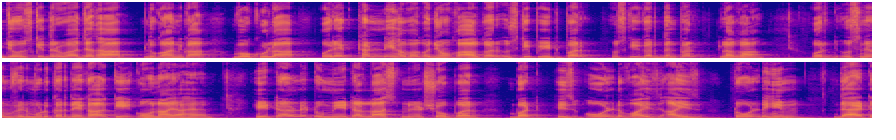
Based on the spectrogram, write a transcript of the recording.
जो उसकी दरवाज़ा था, दुकान का, वो खुला और एक ठंडी हवा का झोंका आकर उसकी पीठ पर, उसकी गर्दन पर लगा और उसने फिर मुड़कर देखा कि कौन आया है। He turn to meet a last minute shopper but his old wise eyes told him that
